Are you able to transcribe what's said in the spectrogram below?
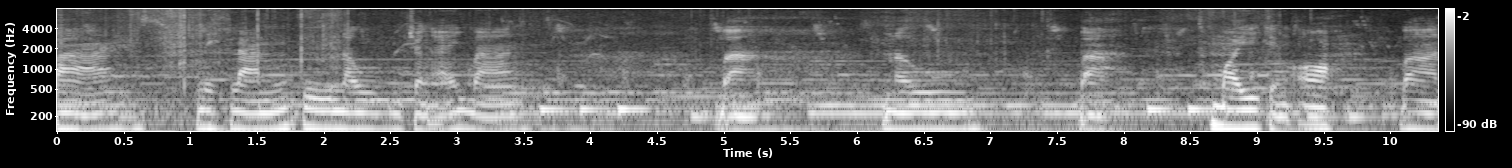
បាទនេះឡានគឺនៅអញ្ចឹងឯងបាទបាទនៅបាទថ្មីទាំងអស់ បាន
